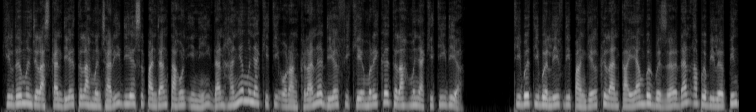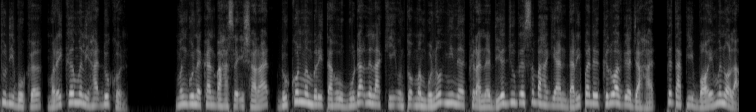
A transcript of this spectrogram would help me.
Hilda menjelaskan dia telah mencari dia sepanjang tahun ini dan hanya menyakiti orang kerana dia fikir mereka telah menyakiti dia. Tiba-tiba lift dipanggil ke lantai yang berbeza dan apabila pintu dibuka, mereka melihat dukun. Menggunakan bahasa isyarat, dukun memberitahu budak lelaki untuk membunuh Mina kerana dia juga sebahagian daripada keluarga jahat, tetapi Boy menolak.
